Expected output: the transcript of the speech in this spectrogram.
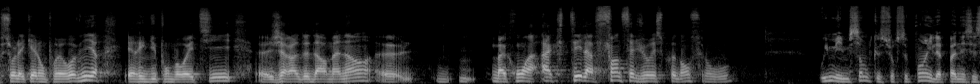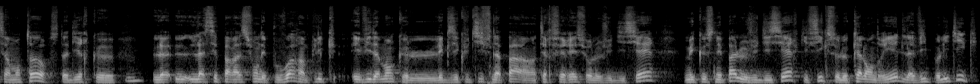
sur lesquelles on pourrait revenir. Éric Dupont-Moretti, Gérald Darmanin. Macron a acté la fin de cette jurisprudence, selon vous? Oui, mais il me semble que sur ce point, il n'a pas nécessairement tort. C'est-à-dire que la, séparation des pouvoirs implique évidemment que l'exécutif n'a pas à interférer sur le judiciaire, mais que ce n'est pas le judiciaire qui fixe le calendrier de la vie politique.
